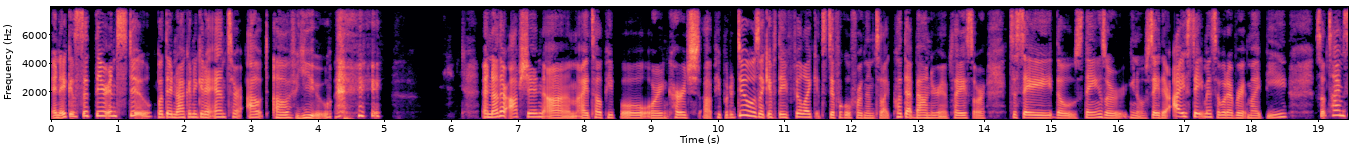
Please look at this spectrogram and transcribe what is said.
and they can sit there and stew, but they're not going to get an answer out of you. Another option um, I tell people or encourage uh, people to do is like if they feel like it's difficult for them to like put that boundary in place or to say those things or you know say their I statements or whatever it might be. Sometimes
